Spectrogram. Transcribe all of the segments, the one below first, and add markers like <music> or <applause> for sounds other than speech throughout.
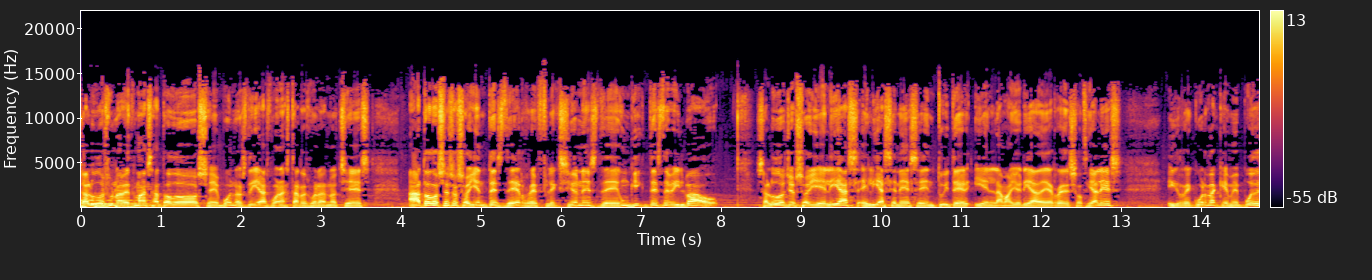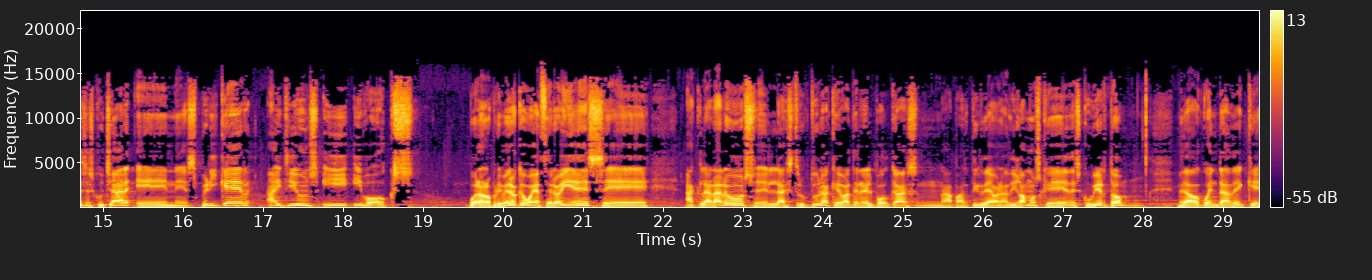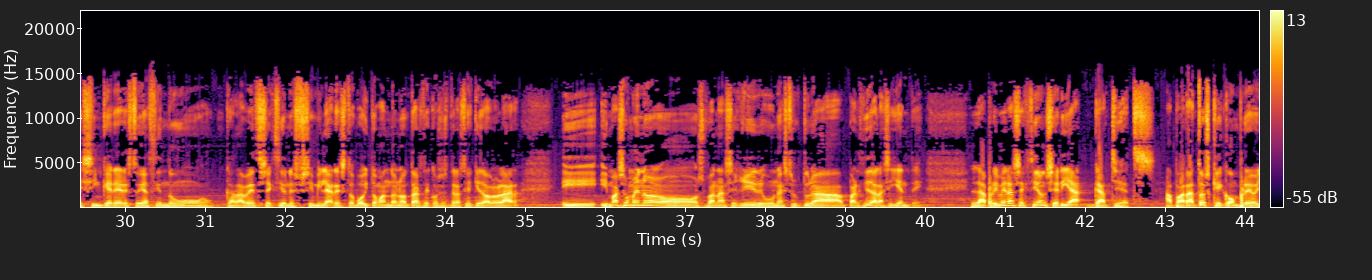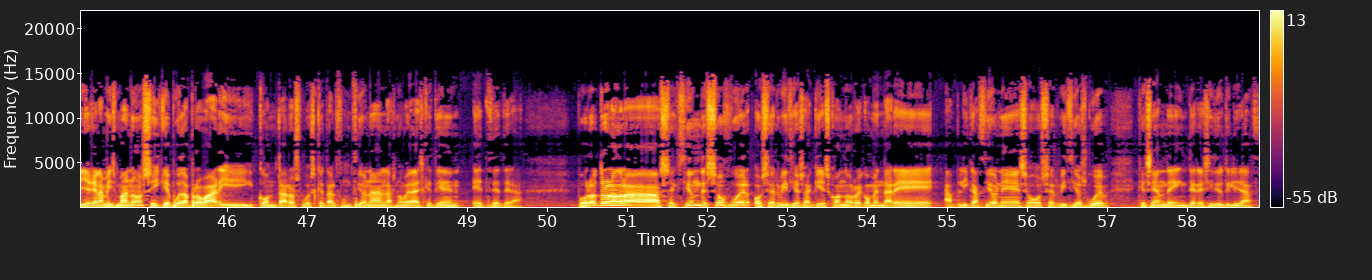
Saludos una vez más a todos, eh, buenos días, buenas tardes, buenas noches, a todos esos oyentes de Reflexiones de un Geek desde Bilbao. Saludos, yo soy Elías, Elías NS en Twitter y en la mayoría de redes sociales. Y recuerda que me puedes escuchar en Spreaker, iTunes y Evox. Bueno, lo primero que voy a hacer hoy es eh, aclararos eh, la estructura que va a tener el podcast a partir de ahora. Digamos que he descubierto, me he dado cuenta de que sin querer estoy haciendo cada vez secciones similares. Voy tomando notas de cosas de las que quiero hablar y, y más o menos van a seguir una estructura parecida a la siguiente. La primera sección sería gadgets, aparatos que compre o lleguen a mis manos y que pueda probar y contaros pues qué tal funcionan, las novedades que tienen, etcétera. Por otro lado, la sección de software o servicios. Aquí es cuando recomendaré aplicaciones o servicios web que sean de interés y de utilidad.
